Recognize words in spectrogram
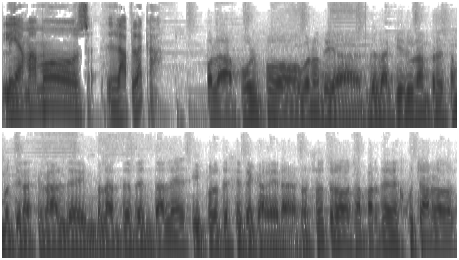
le llamamos la placa. Hola Pulpo, buenos días. Desde aquí de una empresa multinacional de implantes dentales y prótesis de cadera. Nosotros, aparte de escucharos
